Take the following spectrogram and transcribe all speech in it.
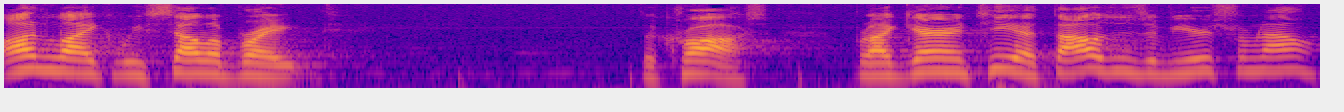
Unlike we celebrate the cross. But I guarantee you, thousands of years from now,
